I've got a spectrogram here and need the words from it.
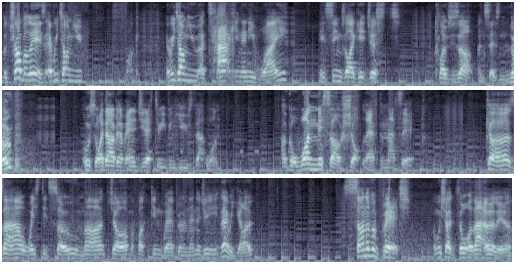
The trouble is, every time you... Fuck. Every time you attack in any way, it seems like it just closes up and says, Nope! Also, I don't have enough energy left to even use that one. I've got one missile shot left and that's it. Cause I wasted so much of my fucking weapon energy. There we go. Son of a bitch. I wish I'd thought of that earlier.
